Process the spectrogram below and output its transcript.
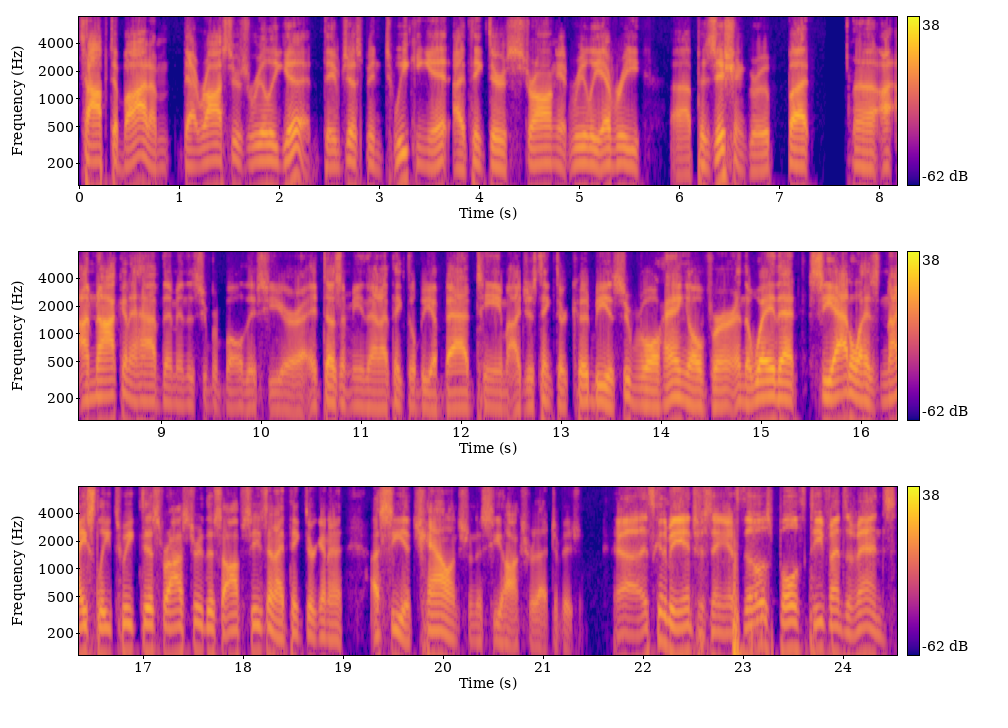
top to bottom, that roster's really good. They've just been tweaking it. I think they're strong at really every uh, position group, but uh, I, I'm not going to have them in the Super Bowl this year. It doesn't mean that I think they'll be a bad team. I just think there could be a Super Bowl hangover. And the way that Seattle has nicely tweaked this roster this offseason, I think they're going to uh, see a challenge from the Seahawks for that division. Yeah, it's going to be interesting if those both defensive ends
